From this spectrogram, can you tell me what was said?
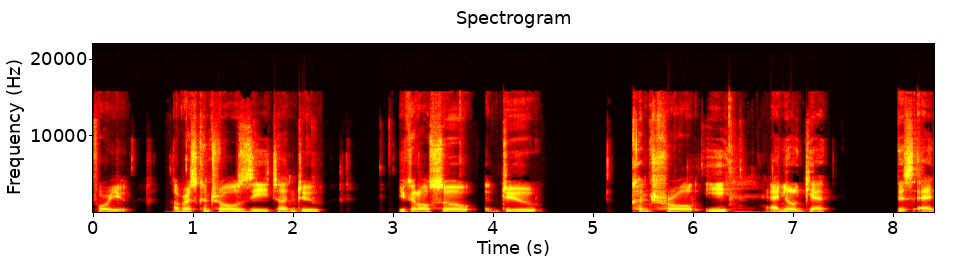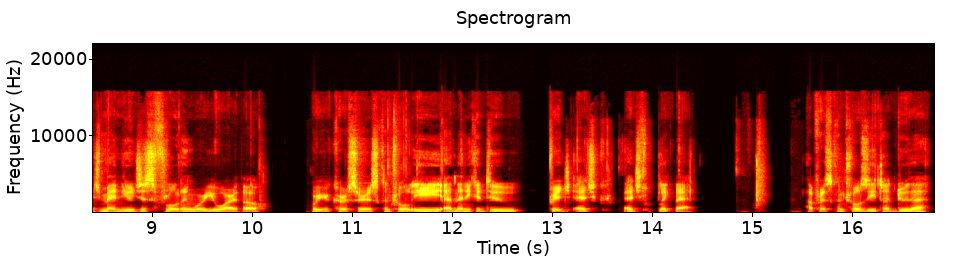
for you. I'll press Control Z to undo. You could also do Control E and you'll get this edge menu just floating where you are though, where your cursor is. Control E and then you could do bridge edge edge loop like that. I'll press Control Z to undo that.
